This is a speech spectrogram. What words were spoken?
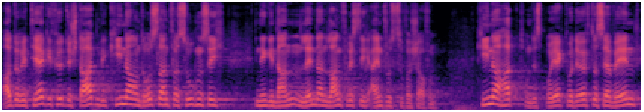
Autoritär geführte Staaten wie China und Russland versuchen sich in den genannten Ländern langfristig Einfluss zu verschaffen. China hat, und das Projekt wurde öfters erwähnt,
